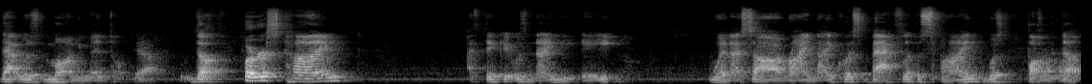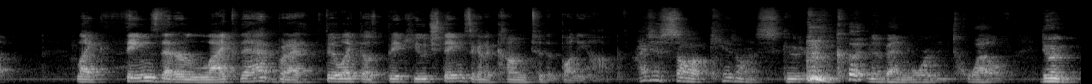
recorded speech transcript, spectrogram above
that was monumental. yeah, The first time, I think it was '98, when I saw Ryan Nyquist backflip a spine was fucked Uh-huh. up. Like things that are like that, but I feel like those big, huge things are going to come to the bunny hop. I just saw a kid on a scooter. Couldn't have been more than twelve doing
